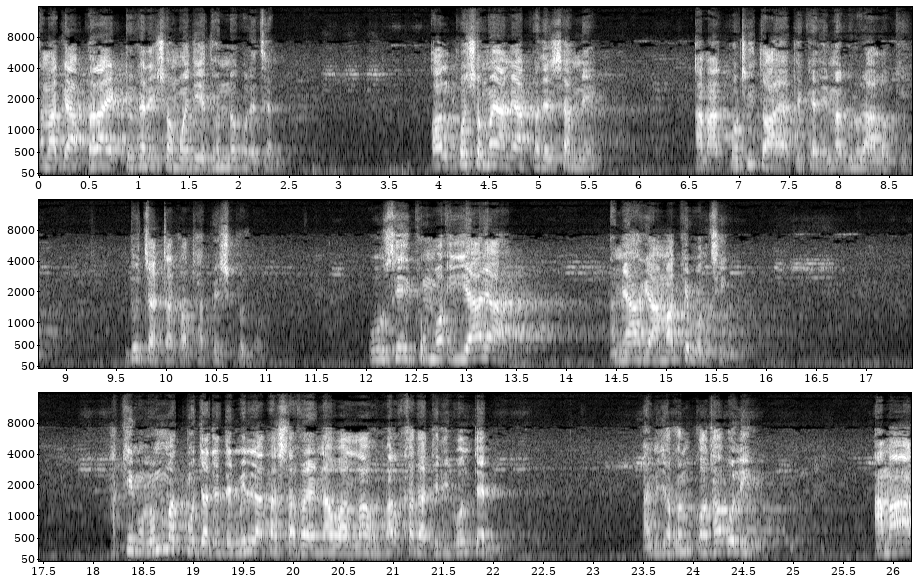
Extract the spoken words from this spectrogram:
আমাকে আপনারা একটুখানি সময় দিয়ে ধন্য করেছেন। অল্প সময় আমি আপনাদের সামনে আমার পঠিত আয়াতে কালিমাগুলোর আলোকে দু চারটা কথা পেশ করব। ও সেই কুম্ভ ইয়ায়া, আমি আগে আমাকে বলছি। হাকিমুল উম্মত মুজাদ্দিদ মিল্লাত আশরাফায় আল্লাহ মারখাদা, তিনি বলতেন, আমি যখন কথা বলি, আমার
